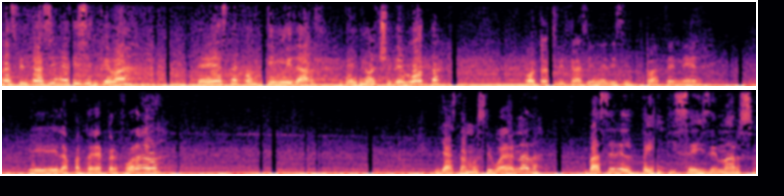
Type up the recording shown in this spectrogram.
las filtraciones dicen que va a tener esta continuidad del noche de gota. Otras filtraciones dicen que va a tener eh, la pantalla perforada. Ya estamos igual a nada. Va a ser el 26 de marzo.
